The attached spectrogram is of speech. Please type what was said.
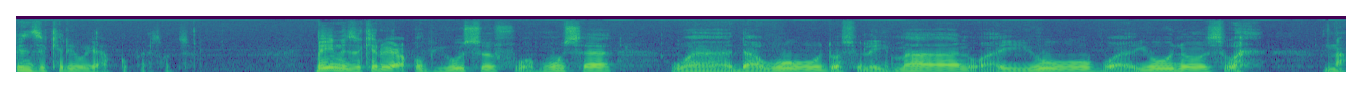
بين زكريا ويعقوب عليه الصلاة والسلام. بين زكريا ويعقوب يوسف وموسى وداود وسليمان وأيوب ويونس و... نعم.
